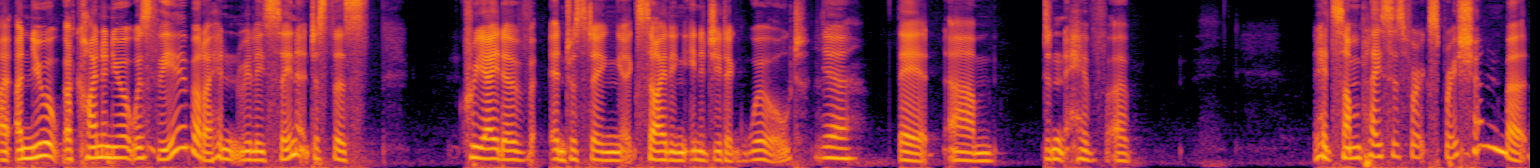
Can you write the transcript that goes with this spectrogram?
I, I knew it. I kind of knew it was there, but I hadn't really seen it. Just this creative, interesting, exciting, energetic world Yeah. that um, didn't have a. It had some places for expression, but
